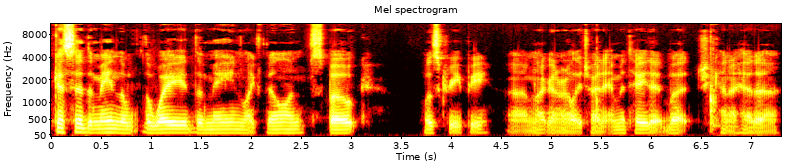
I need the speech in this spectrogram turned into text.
like I said, the main the, the way the main like villain spoke was creepy. Uh, I'm not gonna really try to imitate it, but she kind of had a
